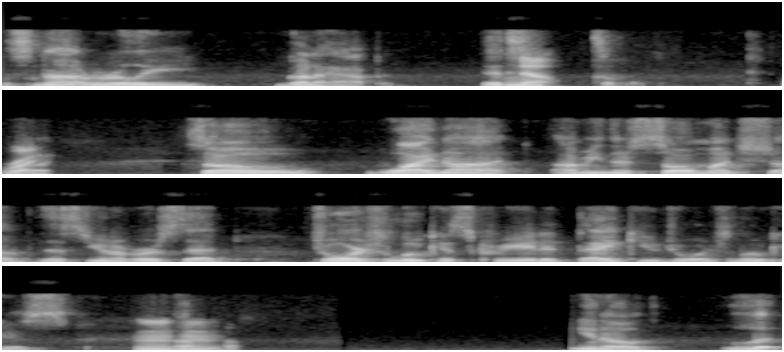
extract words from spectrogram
it's not really gonna happen. It's No. impossible. right? right. So why not? I mean, there's so much of this universe that George Lucas created. Thank you, George Lucas. Mm-hmm. Uh, you know, le-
